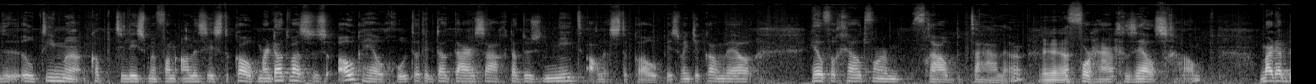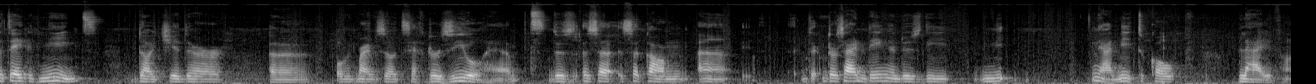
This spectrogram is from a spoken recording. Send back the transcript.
de ultieme kapitalisme van alles is te koop. Maar dat was dus ook heel goed dat ik dat daar zag, dat dus niet alles te koop is. Want je kan wel heel veel geld voor een vrouw betalen, of voor haar gezelschap. Maar dat betekent niet dat je er, uh, om het maar even zo te zeggen, er ziel hebt. Dus ze, ze kan, uh, er zijn dingen dus die niet, ja, niet te koop blijven.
